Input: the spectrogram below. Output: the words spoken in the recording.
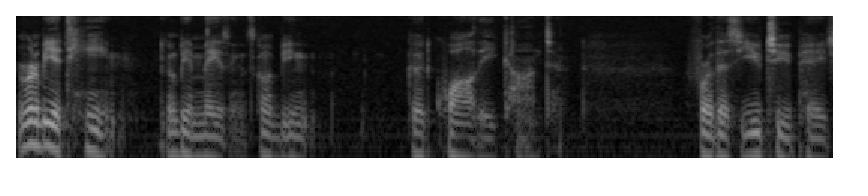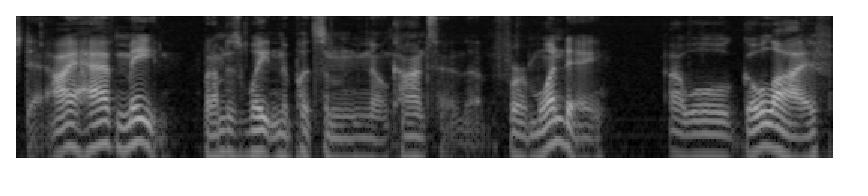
We're gonna be a team. It's gonna be amazing. It's gonna be good quality content for this YouTube page that I have made, but I'm just waiting to put some you know content up for one day I will go live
